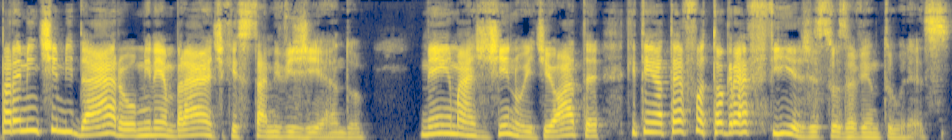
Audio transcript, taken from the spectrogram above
para me intimidar ou me lembrar de que está me vigiando. Nem imagino o idiota que tem até fotografias de suas aventuras.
